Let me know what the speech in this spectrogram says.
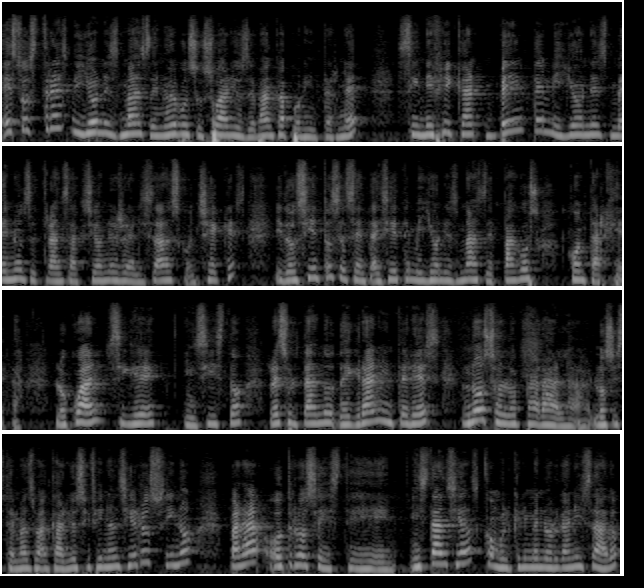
estos 3 millones más de nuevos usuarios de banca por Internet significan 20 millones menos de transacciones realizadas con cheques y 267 millones más de pagos con tarjeta, lo cual sigue insisto, resultando de gran interés no solo para los sistemas bancarios y financieros, sino para otras este, instancias como el crimen organizado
